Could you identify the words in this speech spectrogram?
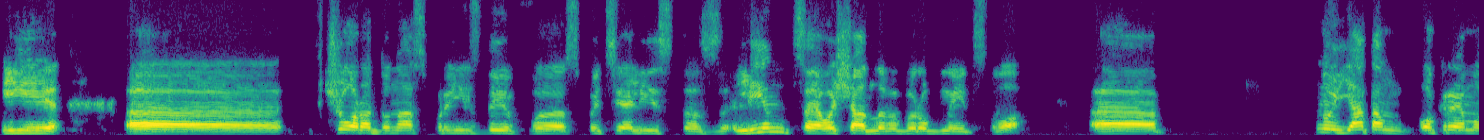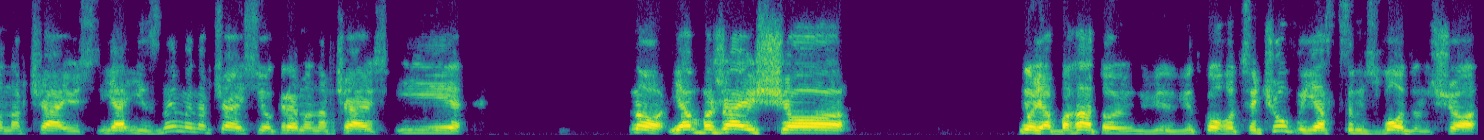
І е, вчора до нас приїздив е, спеціаліст з Лін, це ощадливе виробництво. Е, ну я там окремо навчаюсь. Я і з ними навчаюсь, і окремо навчаюсь. І ну я вважаю, що ну я багато від, від кого це чув, і я з цим згоден. Що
